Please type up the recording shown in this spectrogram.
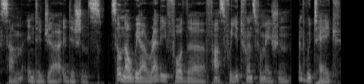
some integer additions. So now we are ready for the fast Fourier transformation and we take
